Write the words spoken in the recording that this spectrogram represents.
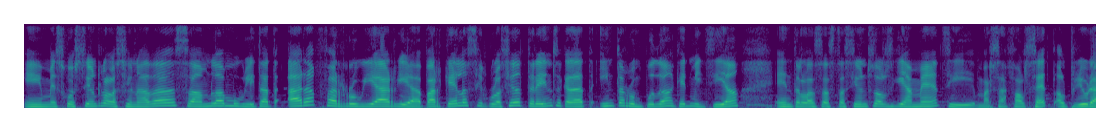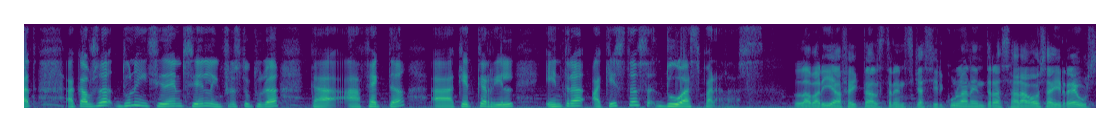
I més qüestions relacionades amb la mobilitat ara ferroviària, perquè la circulació de trens ha quedat interrompuda aquest migdia entre les estacions dels Guiamets i Marçà Falset, al Priorat, a causa d'una incidència en la infraestructura que afecta a aquest carril entre aquestes dues parades. L'avaria afecta els trens que circulen entre Saragossa i Reus,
